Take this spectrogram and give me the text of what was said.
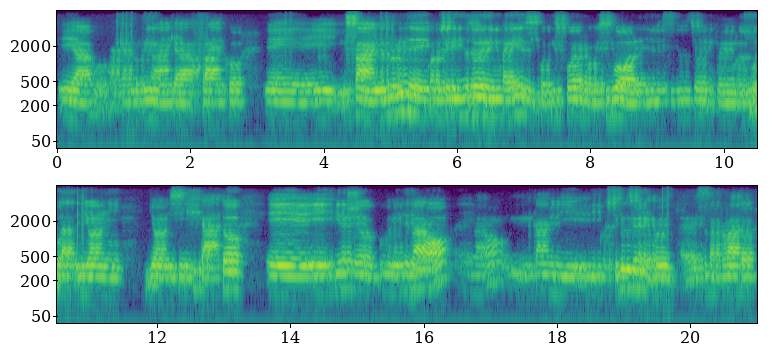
e a, qualche anno prima anche a Franco eh, in Spagna. Naturalmente quando sei dittatore di un paese si può disporre come si vuole delle istituzioni che poi vengono svuotate di ogni, di ogni significato e, e Pinochet ovviamente varò, varò il cambio di, di Costituzione che poi è stato approvato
